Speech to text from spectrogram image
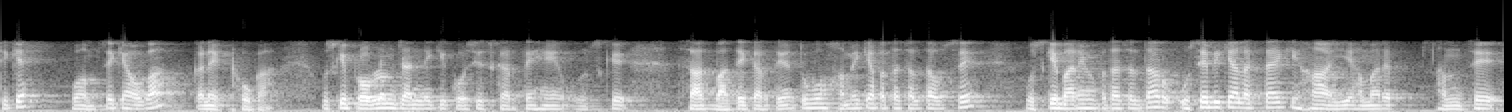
ठीक है? वो हमसे क्या होगा? कनेक्ट होगा। उसकी प्रॉब्लम जानने की कोशिश करते हैं, उसके साथ बातें करते हैं तो वो हमें क्या पता चलता है उससे? उसके बारे में पता चलता है, और उसे भी क्या लगता है कि हाँ ये हमारे, हमसे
